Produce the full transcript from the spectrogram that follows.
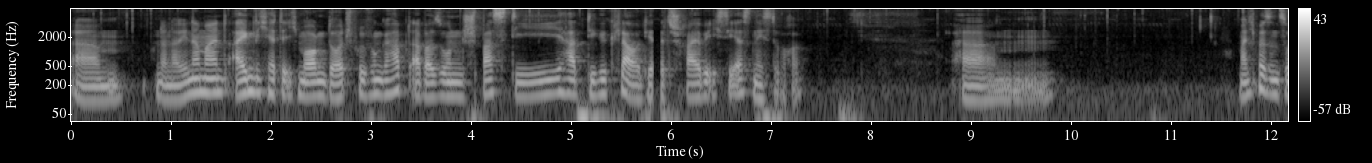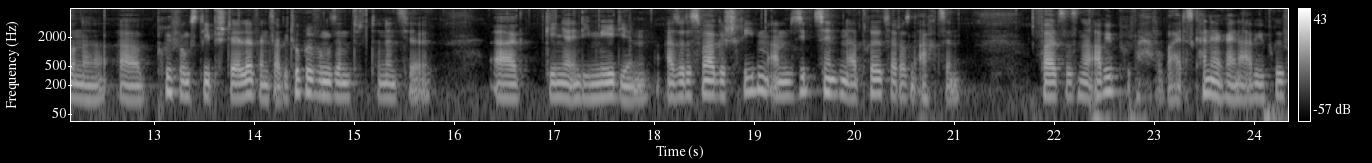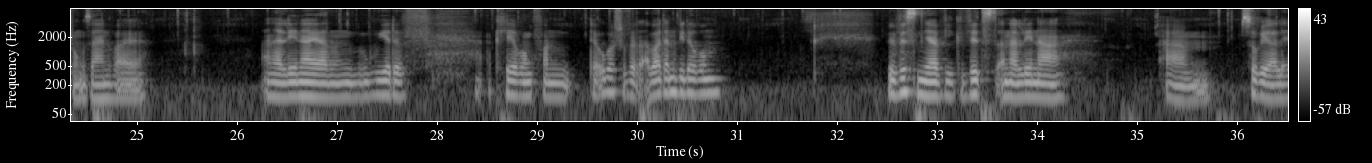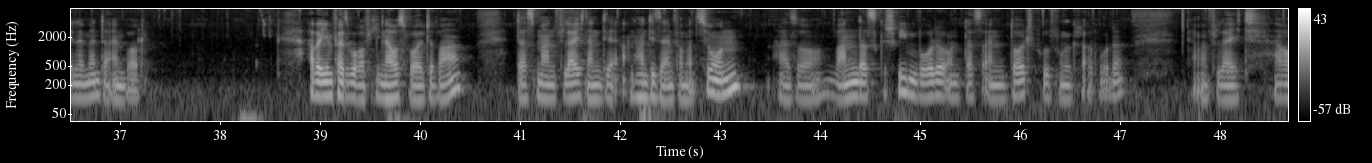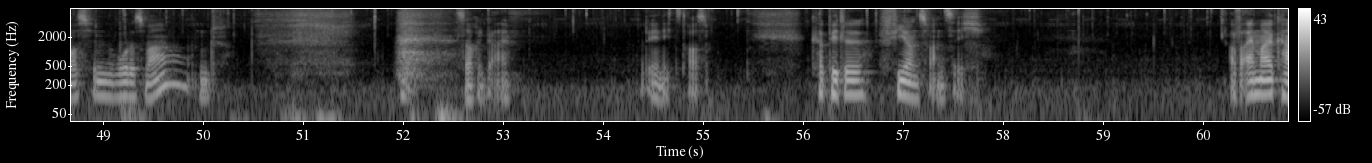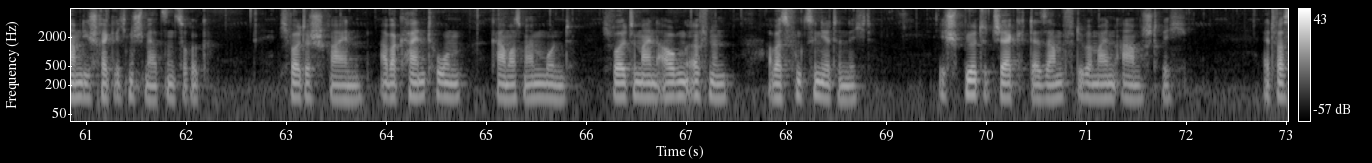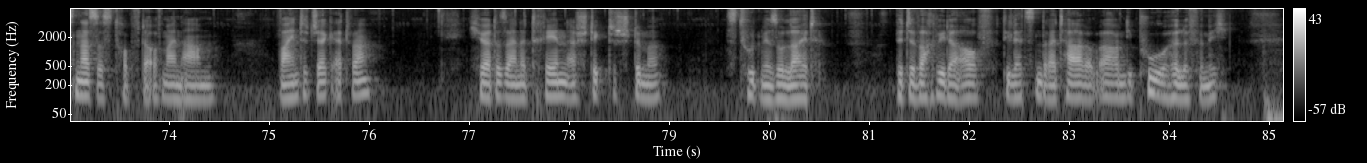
Ähm, und Annalena meint, eigentlich hätte ich morgen Deutschprüfung gehabt, aber so ein Spaß, die hat die geklaut. Jetzt schreibe ich sie erst nächste Woche. Ähm, manchmal sind so eine äh, Prüfungsdiebstähle, wenn es Abiturprüfungen sind, tendenziell äh, gehen ja in die Medien. Also das war geschrieben am 17. April 2018. Falls es eine Abi-Prüfung, ah, wobei das kann ja keine Abi-Prüfung sein, weil Annalena ja eine weirde Erklärung von der Oberstufe hat. Aber dann wiederum, wir wissen ja, wie gewitzt Annalena ähm, surreale Elemente einbaut. Aber jedenfalls, worauf ich hinaus wollte, war, dass man vielleicht an der, anhand dieser Informationen also wann das geschrieben wurde und dass eine Deutschprüfung geklaut wurde, kann man vielleicht herausfinden, wo das war und ist auch egal. Wird eh nichts draus. Kapitel 24 Auf einmal kamen die schrecklichen Schmerzen zurück. Ich wollte schreien, aber kein Ton kam aus meinem Mund. Ich wollte meinen Augen öffnen, aber es funktionierte nicht. Ich spürte Jack, der sanft über meinen Arm strich. Etwas Nasses tropfte auf meinen Arm. Weinte Jack etwa? Ich hörte seine tränenerstickte Stimme. Es tut mir so leid. Bitte wach wieder auf. Die letzten drei Tage waren die pure Hölle für mich.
